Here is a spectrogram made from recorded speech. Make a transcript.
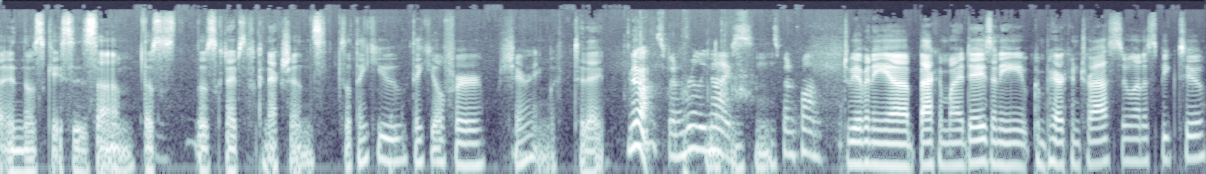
in those cases um those those types of connections. So thank you, thank you all for sharing with today. Yeah, It's been really nice. Mm-hmm. It's been fun. Do we have any uh, back in my days? Any compare contrasts we want to speak to?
